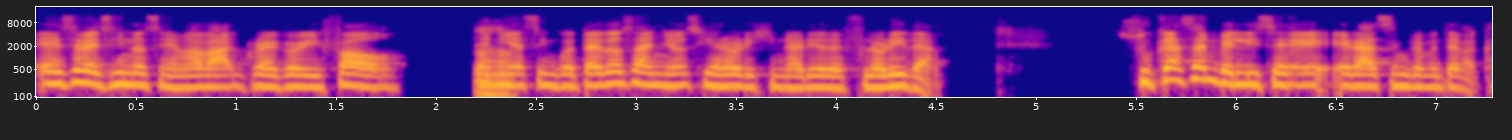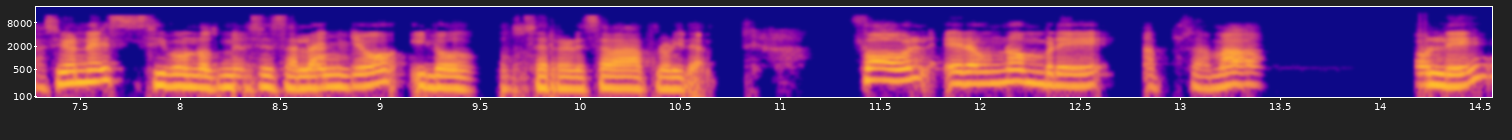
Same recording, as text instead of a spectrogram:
Ese vecino se llamaba Gregory Fall. Tenía 52 años y era originario de Florida. Su casa en Belice era simplemente vacaciones, se iba unos meses al año y luego se regresaba a Florida. Fall era un hombre ah, pues, amable,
